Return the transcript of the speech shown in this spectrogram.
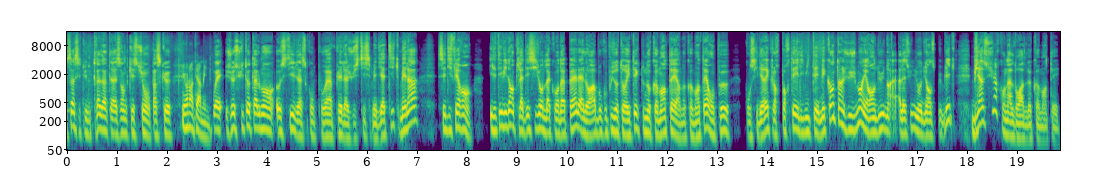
ça- c'est une très intéressante question, parce que Et on en termine. Ouais, je suis totalement hostile à ce qu'on pourrait appeler la justice médiatique, mais là, c'est différent. Il est évident que la décision de la Cour d'appel, elle aura beaucoup plus d'autorité que tous nos commentaires. Nos commentaires, on peut considérer que leur portée est limitée. Mais quand un jugement est rendu à la suite d'une audience publique, bien sûr qu'on a le droit de le commenter.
